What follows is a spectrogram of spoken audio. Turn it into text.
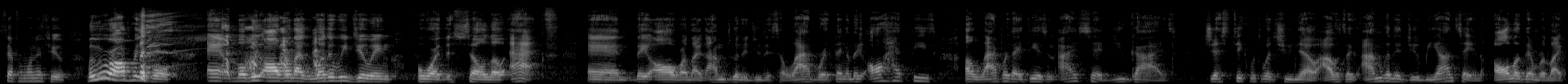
except for one or two, but we were all pretty cool. And but we all were like, "What are we doing for the solo acts?" And they all were like, "I'm going to do this elaborate thing," and they all had these elaborate ideas. And I said, "You guys." just stick with what you know. I was like, I'm gonna do Beyonce, and all of them were like,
